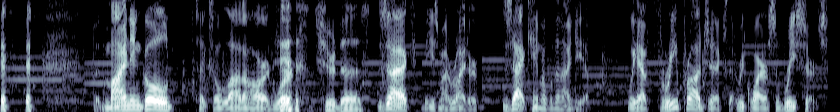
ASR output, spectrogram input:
but mining gold takes a lot of hard work. Yes, it sure does. Zach, he's my writer, Zach came up with an idea. We have three projects that require some research.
